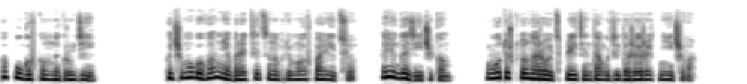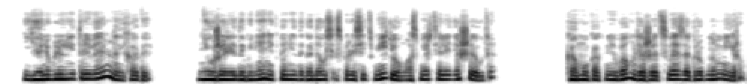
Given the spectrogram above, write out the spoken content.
по пуговкам на груди. Почему бы вам не обратиться напрямую в полицию или газетчикам? Вот уж кто нароет сплетен там, где даже рыть нечего. Я люблю нетривиальные ходы. Неужели до меня никто не догадался спросить медиум о смерти леди Шелди? Кому, как не вам, держать связь с загробным миром?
